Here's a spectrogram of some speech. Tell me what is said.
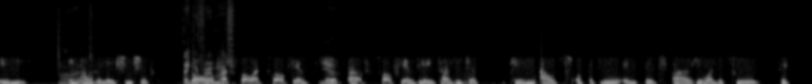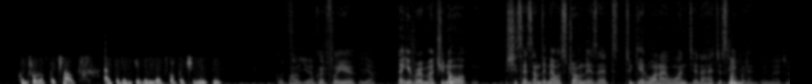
early All in right. our relationship. Thank so you very much. Fast forward 12 years, Yeah. back, uh, 12 years later, he just came out of the blue and said uh, he wanted to take control of the child. I didn't give him that opportunity. Good Oh, for you. Good for you. Yeah. Thank you very much. You know, she said something that was strong. Is that to get what I wanted, I had to sleep with him. Imagine.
